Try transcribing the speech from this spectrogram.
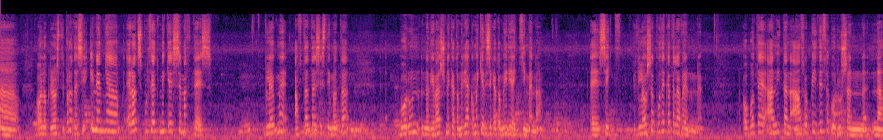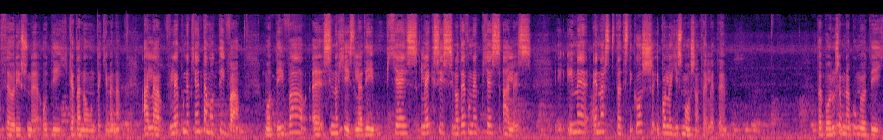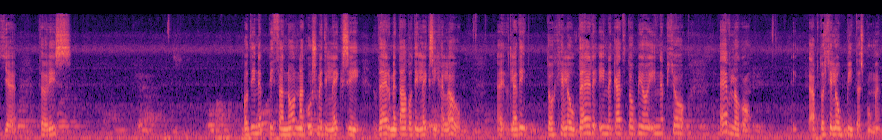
ολοκληρώσετε την πρόταση. Είναι μια ερώτηση που θέτουμε και σε μαθητές. Βλέπουμε αυτά τα συστήματα μπορούν να διαβάσουν εκατομμύρια, ακόμα και δισεκατομμύρια κείμενα ε, σε γλώσσα που δεν καταλαβαίνουν. Οπότε αν ήταν άνθρωποι δεν θα μπορούσαν να θεωρήσουν ότι κατανοούν τα κείμενα. Αλλά βλέπουν ποια είναι τα μοτίβα μοτίβα ε, συνοχής, δηλαδή ποιες λέξεις συνοδεύουν ποιες άλλες. Είναι ένας στατιστικός υπολογισμός, αν θέλετε. Θα μπορούσαμε να πούμε ότι ε, θεωρείς ότι είναι πιθανό να ακούσουμε τη λέξη there μετά από τη λέξη hello. Ε, δηλαδή το hello there είναι κάτι το οποίο είναι πιο εύλογο από το Hello Beat ας πούμε.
